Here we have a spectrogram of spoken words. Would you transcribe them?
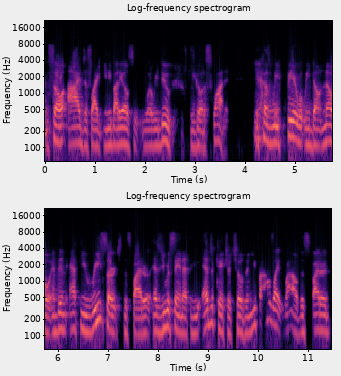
and so i just like anybody else what do we do we go to swat it because yeah. we fear what we don't know. And then after you research the spider, as you were saying, after you educate your children, you I was like, wow, this spider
